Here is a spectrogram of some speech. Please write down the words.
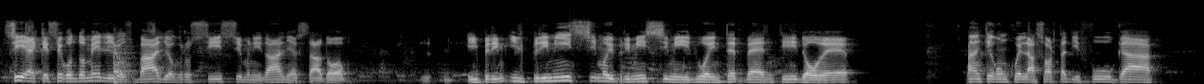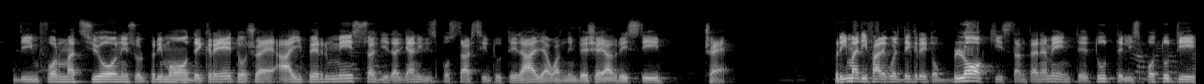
Sì, è che secondo me lì lo sbaglio grossissimo in Italia è stato il, prim- il primissimo, i primissimi due interventi dove anche con quella sorta di fuga di informazioni sul primo decreto, cioè hai permesso agli italiani di spostarsi in tutta Italia quando invece avresti, cioè, prima di fare quel decreto blocchi istantaneamente spo- tutti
